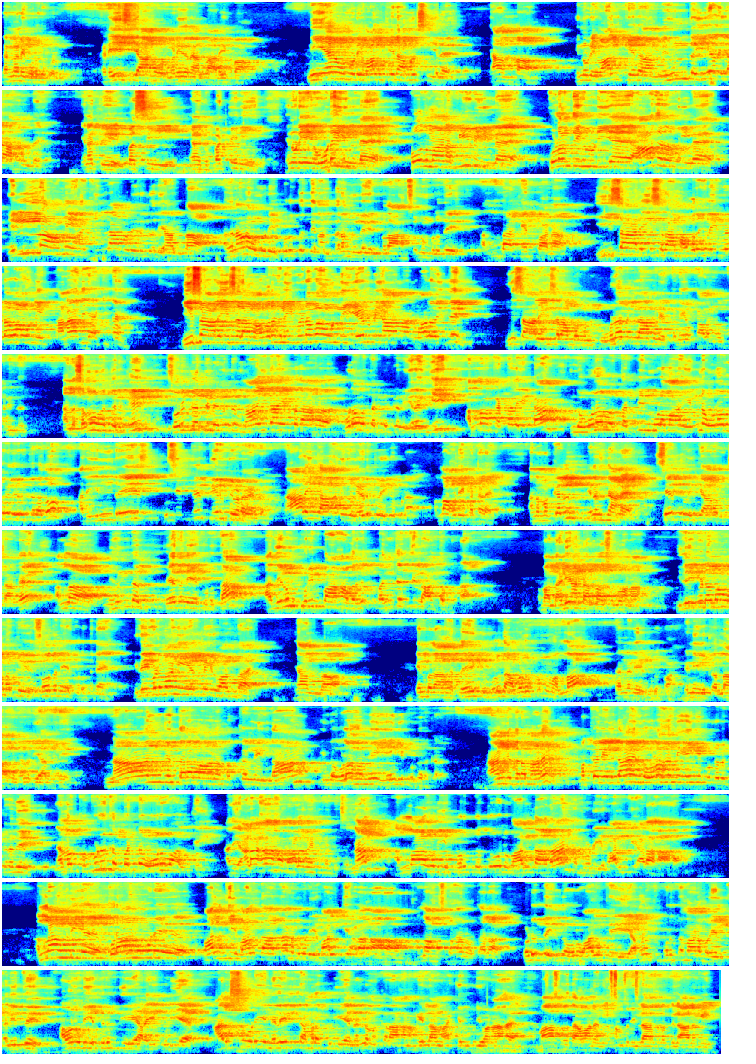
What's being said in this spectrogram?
தண்டனை கொடுக்கப்படும். கடைசியாக ஒரு மனிதனை அல்ல அழைப்பான். நீ ஏன் உன்னுடைய வாழ்க்கையில அமல் செய்யல? யாருந்தா என்னுடைய வாழ்க்கையில நான் மிகுந்த ஏழையாக இருந்தேன். எனக்கு பசி எனக்கு பட்டினி என்னுடைய உடை இல்லை போதுமான வீடு இல்லை குழந்தைகளுடைய ஆதரவு இல்லை எல்லாமே எனக்கு இல்லாமல் இருந்தது அல்லா. அதனால உன்னுடைய பொருத்தத்தை நான் பெறவில்லை என்பதாக சொல்லும் பொழுது அல்லா கேட்பானா ஈசா அலை இஸ்லாம் அவர்களை விடவா உன்னை அனாதையாக்கிட்டேன்? ஈசா அலை இஸ்லாம் அவர்களை விடவா உன்னை ஏழ்மையாக நான் வாழ வைத்தேன்? ஈசா அலை இஸ்லாம் அவர்களுக்கு உணவில்லாமல் எத்தனையோ காலங்கள் கழிந்தது. அந்த சமூகத்திற்கு சொர்க்கத்திலிருந்து மாயிதா என்பதாக உணவு தட்டுக்கள் இறங்கி அல்லாஹ் கட்டளையிட்டால் இந்த உணவு தட்டின் மூலமாக என்ன உணவுகள் இருக்கிறதோ அதை இன்றே புசித்து தீர்த்து விட வேண்டும். நாளைக்காக நீங்கள் எடுத்து வைக்க கூடாது. அல்லாஹுடைய கட்டளை. அந்த மக்கள் என்ன செஞ்சாங்க? சேர்த்து வைக்க ஆரம்பிச்சாங்க. அல்லாஹ் மிகுந்த வேதனையை கொடுத்தா அதிலும் குறிப்பாக அவர்கள் பஞ்சத்தில் ஆழ்த்தப்பட்டார் அப்ப அந்த அடியாண்டு அல்லாஹ் சொல்லுவானா இதை விடமா உனக்கு சோதனையை கொடுத்துட்டேன். இதை விடவா நீ ஏழ்மையில் வாழ்ந்தாய். யா அல்லாஹ் என்பதாக தயக்கும் பொழுது அவனுக்கும் அல்லாஹ் தண்டனையை கொடுப்பான். கண்ணிகளுக்கு அல்லாஹ் நல்லடியார்களே. நான்கு தரமான மக்களில் தான் இந்த உலகமே இயங்கி கொண்டிருக்கிறது. நான்கு தரமான மக்களில் தான் இந்த உலகமே இயங்கி கொண்டிருக்கிறது. நமக்கு கொடுக்கப்பட்ட ஒரு வாழ்க்கை அதை அழகாக வாழ வேண்டும் என்று சொன்னால் அல்லாஹுடைய பொருத்தத்தோடு வாழ்ந்தாதான் நம்மளுடைய வாழ்க்கை அழகாக அல்லாஹுடைய குரானோடு வாழ்க்கை வாழ்ந்தாதான் நம்மளுடைய வாழ்க்கை அழகாக அல்லாஹ் சுப்ஹானஹு கொடுத்த இந்த ஒரு வாழ்க்கையை அவனுக்கு பொருத்தமான முறையில் கழித்து அவனுடைய திருப்தியை அடையக்கூடிய அரசுடைய நிலையில் அமரக்கூடிய நல்ல மக்களாக நம்ம எல்லாம் ஆக்கியது புரிவானாக மாஹ்ரதாவான அலமதுல்லா ரபில் ஆலமீன்.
